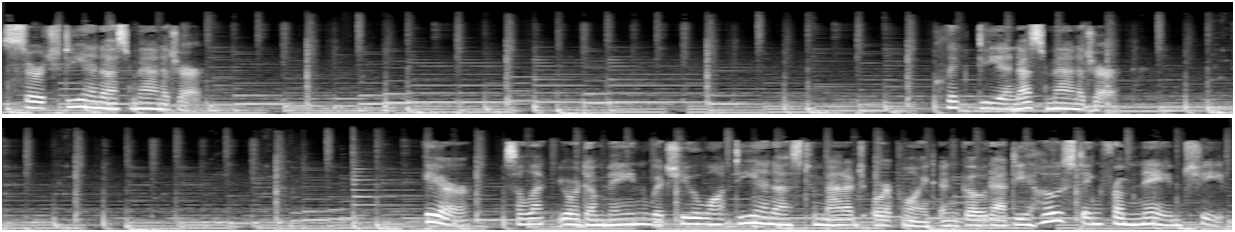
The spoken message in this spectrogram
Search DNS Manager. Click DNS Manager. Here, select your domain which you want DNS to manage or point and GoDaddy hosting from Namecheap.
